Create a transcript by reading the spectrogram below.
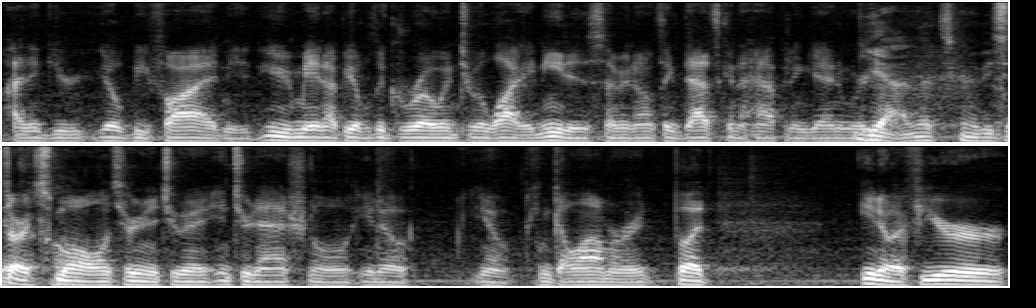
I think you're, you'll be fine. You, you may not be able to grow into a Lagunitas. I mean, I don't think that's going to happen again. Where Yeah, that's gonna be start difficult. small and turn into an international, you know, you know, conglomerate. But you know, if you're,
